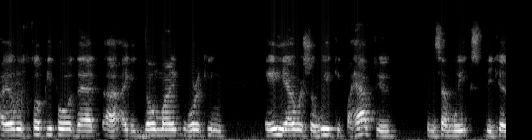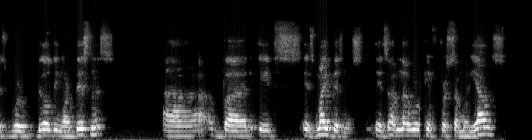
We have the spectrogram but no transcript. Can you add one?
I, always tell people that uh, I don't mind working 80 hours a week if I have to in some weeks because we're building our business uh, but it's it's my business. It's I'm not working for somebody else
